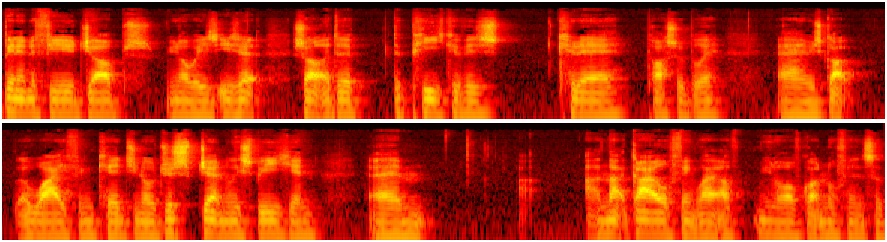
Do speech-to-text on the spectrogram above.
been in a few jobs you know he's he's at sort of the the peak of his career possibly. Um he's got a wife and kids you know just generally speaking um and that guy will think like I've you know I've got nothing to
